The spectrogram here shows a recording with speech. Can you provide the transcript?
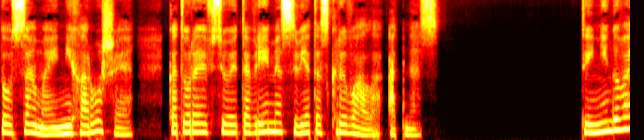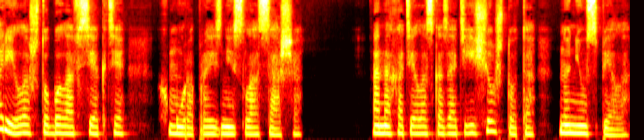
То самое нехорошее, которое все это время Света скрывала от нас. «Ты не говорила, что была в секте», — хмуро произнесла Саша. Она хотела сказать еще что-то, но не успела.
